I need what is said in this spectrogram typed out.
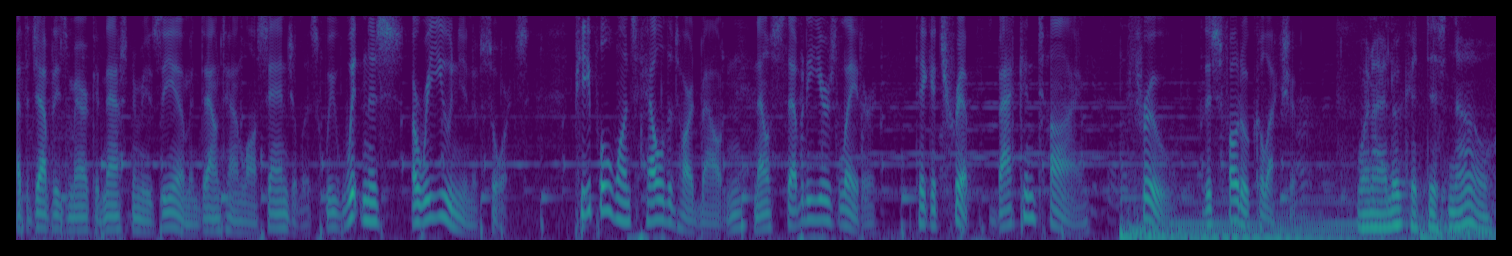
At the Japanese American National Museum in downtown Los Angeles, we witness a reunion of sorts. People once held at Heart Mountain, now 70 years later, take a trip back in time through this photo collection. When I look at this now,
